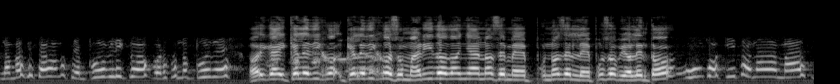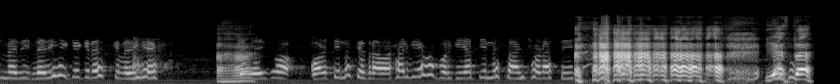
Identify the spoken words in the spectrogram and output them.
Nomás que estábamos en público, por eso no pude. Oiga, ¿y qué le dijo, qué le dijo su marido, doña? ¿No se me, no se le puso violento? Un poquito nada más. Me di- le dije, ¿qué crees que le dije? Ajá. Le digo, ahora tienes que trabajar viejo porque ya tienes Sancho ahora sí. ya está.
